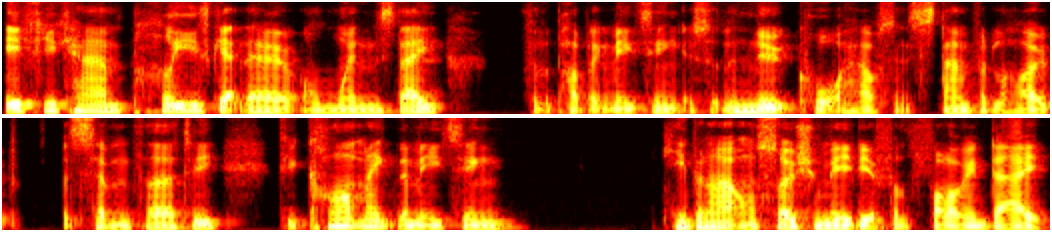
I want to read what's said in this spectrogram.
If you can, please get there on Wednesday for the public meeting. It's at the Newt Courthouse in Stanford-le-Hope at 7.30. If you can't make the meeting, keep an eye out on social media for the following day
